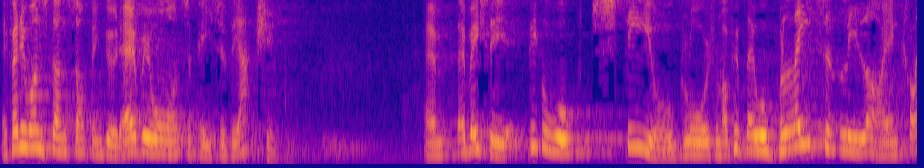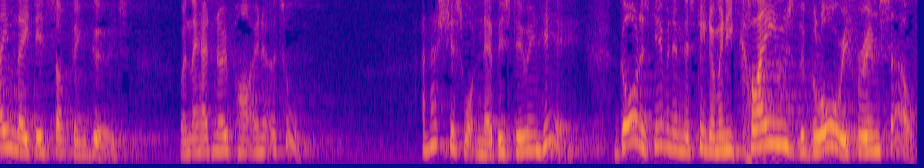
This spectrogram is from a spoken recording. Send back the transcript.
If anyone's done something good, everyone wants a piece of the action. Um, they basically, people will steal glory from other people. They will blatantly lie and claim they did something good when they had no part in it at all. And that's just what Neb is doing here. God has given him this kingdom and he claims the glory for himself.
